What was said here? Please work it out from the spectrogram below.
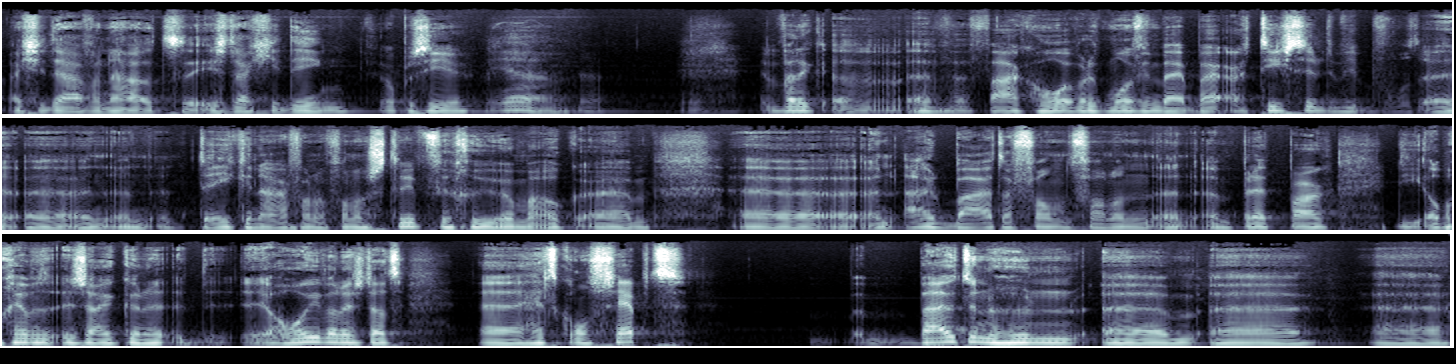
als je daarvan houdt, is dat je ding. Veel plezier. Ja. Wat ik eh, eh, vaak hoor, wat ik mooi vind bij, bij artiesten, bijvoorbeeld eh, een, een, tekenaar van een, van een stripfiguur, maar ook eh, een uitbater van, van een, een, een pretpark, die op een gegeven moment zou je kunnen, hoor je wel eens dat het concept buiten hun ehm, eh, eh,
